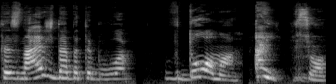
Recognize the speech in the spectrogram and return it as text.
ти знаєш, де би ти була? Вдома. Ай, все.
